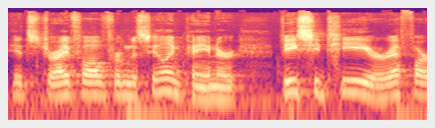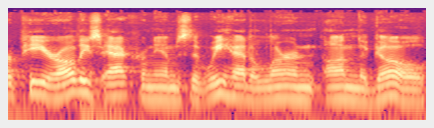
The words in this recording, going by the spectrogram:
it's dry fall from the ceiling paint, or VCT, or FRP, or all these acronyms that we had to learn on the go.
